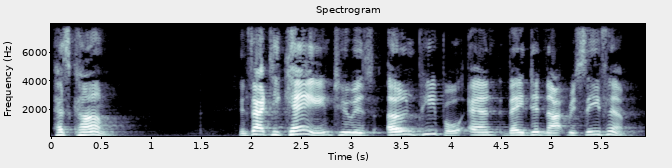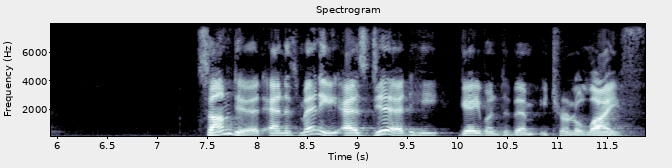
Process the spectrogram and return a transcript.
has come. In fact, he came to his own people and they did not receive him. Some did, and as many as did, he gave unto them eternal life.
